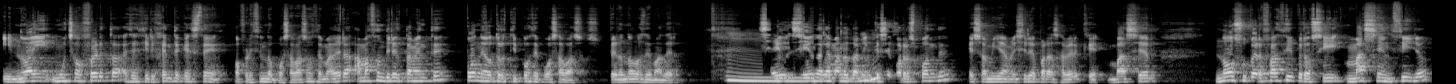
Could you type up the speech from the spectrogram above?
y no hay mucha oferta, es decir, gente que esté ofreciendo posavasos de madera, Amazon directamente pone otro tipo de posavasos, pero no los de madera. Mm, si, hay, una demanda también que se corresponde, eso a mí ya me sirve para saber que va a ser no súper fácil, pero sí más sencillo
